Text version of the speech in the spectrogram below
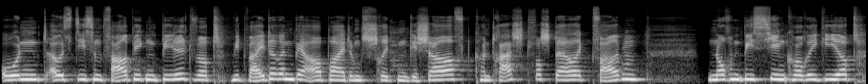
und aus diesem farbigen Bild wird mit weiteren Bearbeitungsschritten geschärft, Kontrast verstärkt, Farben noch ein bisschen korrigiert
